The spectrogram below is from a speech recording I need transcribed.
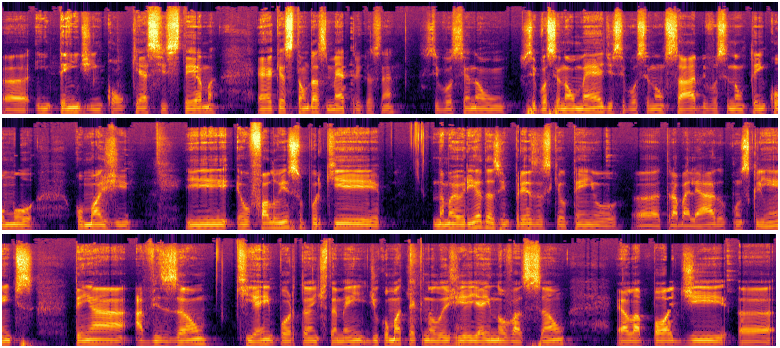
uh, entende em qualquer sistema é a questão das métricas, né? Se você não, se você não mede, se você não sabe, você não tem como, como agir. E eu falo isso porque na maioria das empresas que eu tenho uh, trabalhado com os clientes, tem a, a visão que é importante também de como a tecnologia e a inovação ela pode uh,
